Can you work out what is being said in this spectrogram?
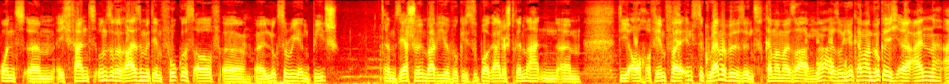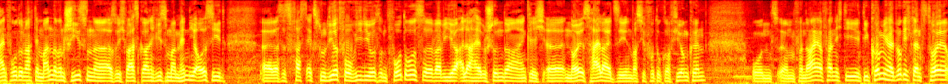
Und ähm, ich fand unsere Reise mit dem Fokus auf äh, äh, Luxury and Beach Ähm, sehr schön, weil wir hier wirklich super geile Strände hatten, ähm, die auch auf jeden Fall Instagrammable sind, kann man mal sagen. Ne? Also hier kann man wirklich äh, ein, ein Foto nach dem anderen schießen. Äh, also ich weiß gar nicht, wie es in meinem Handy aussieht. Äh, das ist fast explodiert vor Videos und Fotos, äh, weil wir hier alle halbe Stunde eigentlich äh, ein neues Highlight sehen, was wir fotografieren können. Und ähm, von daher fand ich die, die Kombi halt wirklich ganz toll,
